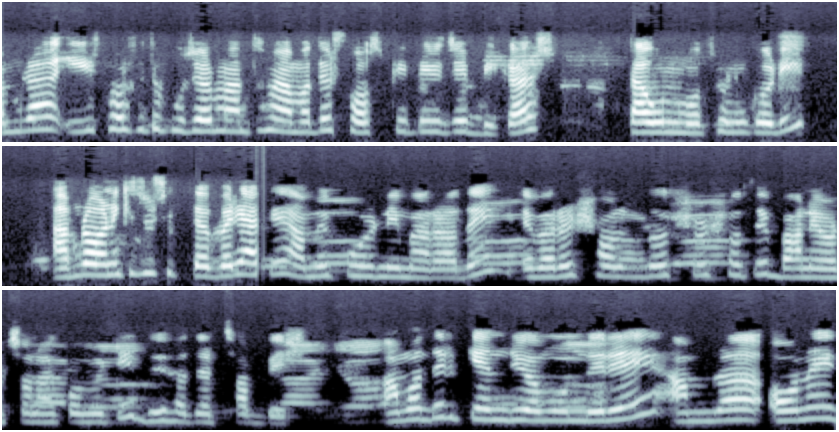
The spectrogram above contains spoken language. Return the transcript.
আমরা এই সরস্বতী পূজার মাধ্যমে আমাদের সংস্কৃতির যে বিকাশ তা উন্মোচন করি। আমরা অনেক কিছু শিখতে পারি। আগে আমি পূর্ণিমা রাধে এবারে সদস্য সচিব বাণী অর্চনা কমিটি দুই আমাদের কেন্দ্রীয় মন্দিরে আমরা অনেক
